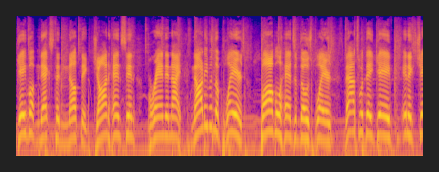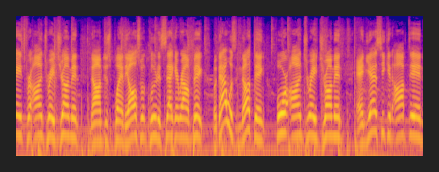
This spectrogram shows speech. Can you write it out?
gave up next to nothing. John Henson, Brandon Knight. Not even the players, bobbleheads of those players. That's what they gave in exchange for Andre Drummond. Now I'm just playing. They also included a second round pick, but that was nothing for Andre Drummond. And yes, he can opt in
